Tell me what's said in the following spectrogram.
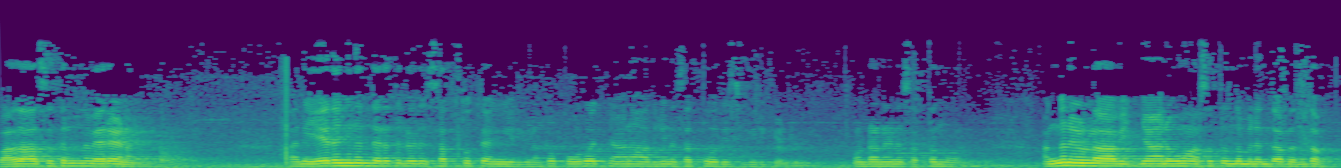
വാദാസത്തിൽ നിന്ന് വേറെയാണ്. അതിന് ഏതെങ്കിലും തരത്തിലൊരു സത്വത്തെ അംഗീകരിക്കണം. അപ്പൊ പൂർവജ്ഞാനാധീന സത്വം അത് സ്വീകരിക്കേണ്ടി വരും. അതുകൊണ്ടാണ് അതിന് സത്തെന്ന് പറഞ്ഞത്. അങ്ങനെയുള്ള ആ വിജ്ഞാനവും അസത്വം തമ്മിൽ എന്താ ബന്ധം?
